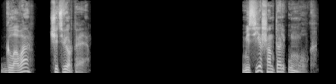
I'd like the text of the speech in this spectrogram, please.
Глава четвертая. Месье Шанталь умолк.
